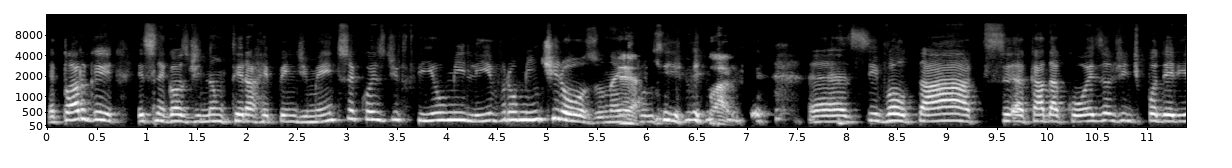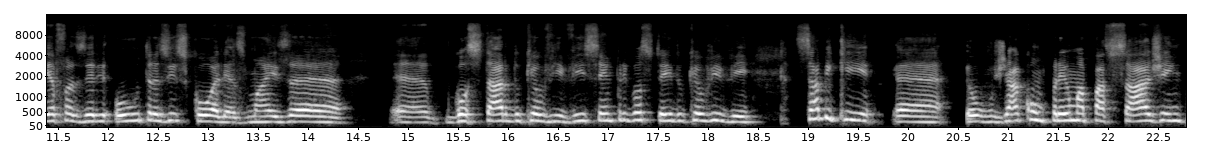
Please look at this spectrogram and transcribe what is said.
É claro que esse negócio de não ter arrependimentos é coisa de filme, livro mentiroso, né? É, Inclusive, claro. é, se voltar a cada coisa, a gente poderia fazer outras escolhas, mas é, é, gostar do que eu vivi, sempre gostei do que eu vivi. Sabe que é, eu já comprei uma passagem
